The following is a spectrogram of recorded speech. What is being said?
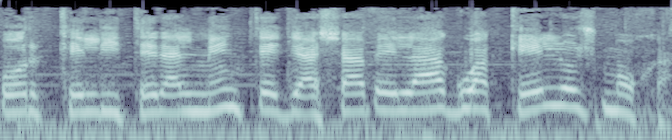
porque literalmente ya sabe el agua que los moja.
